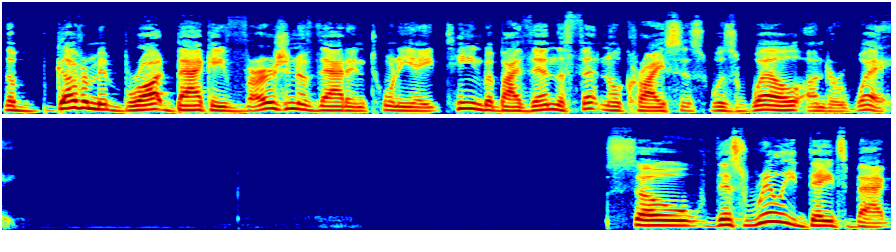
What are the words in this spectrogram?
the government brought back a version of that in 2018, but by then the fentanyl crisis was well underway. So this really dates back,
